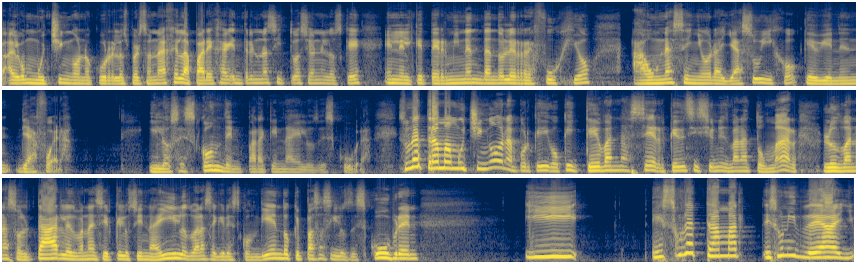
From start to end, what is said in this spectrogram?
algo muy chingón ocurre. Los personajes, la pareja entra en una situación en, los que, en el que terminan dándole refugio a una señora y a su hijo que vienen de afuera. Y los esconden para que nadie los descubra. Es una trama muy chingona porque digo, ok, ¿qué van a hacer? ¿Qué decisiones van a tomar? ¿Los van a soltar? ¿Les van a decir que los tienen ahí? ¿Los van a seguir escondiendo? ¿Qué pasa si los descubren? Y es una trama, es una idea y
